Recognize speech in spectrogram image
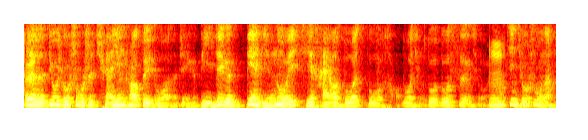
呃，丢球数是全英超最多的，这个比这个垫底的诺维奇还要多多好多球，多多四个球。嗯，进球数呢，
